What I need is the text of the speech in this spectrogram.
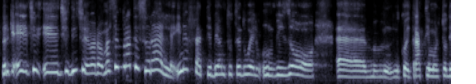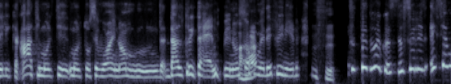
perché e ci, e ci dicevano, ma sembrate sorelle. In effetti abbiamo tutte e due un viso con i tratti molto delicati, molti- molto se vuoi, no? Mm, d- d'altri tempi, non so Ah. come definire. Sì. Tutte e due questo sorriso e siamo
